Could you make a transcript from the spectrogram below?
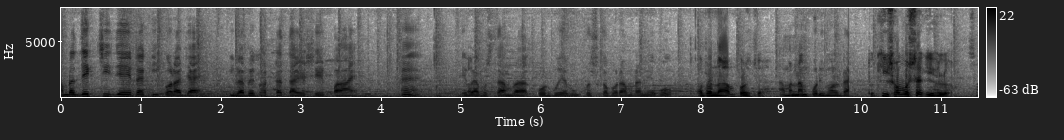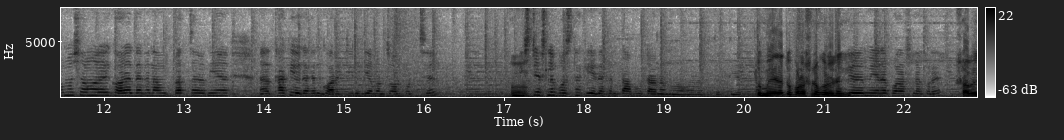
আমরা দেখছি যে এটা কি করা যায় কীভাবে ঘরটা তা এসে পায় হ্যাঁ এ ব্যবস্থা আমরা করব এবং খোঁজখবর আমরা নেব। আপনার নাম পরিচয়? আমার নাম পরিমল রায়। তো কি সমস্যা কি হলো? সমস্যা আমার এই ঘরে দেখেন আমি বাচ্চা নিয়ে থাকি ওই দেখেন ঘরে টিন দিয়ে আমার জল পড়ছে। বৃষ্টি আসলে বসে থাকি এই দেখেন তাবু টানানো আমার ভিতর দিয়ে। তো মেয়েরা তো পড়াশোনা করে নাকি? মেয়েরা পড়াশোনা করে। সবাই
